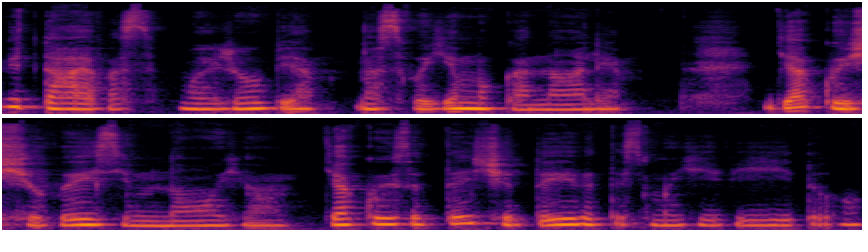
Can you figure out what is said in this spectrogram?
Вітаю вас, мої любі, на своєму каналі. Дякую, що ви зі мною. Дякую за те, що дивитесь мої відео,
